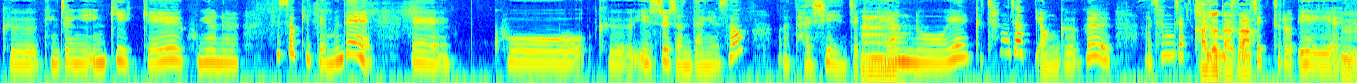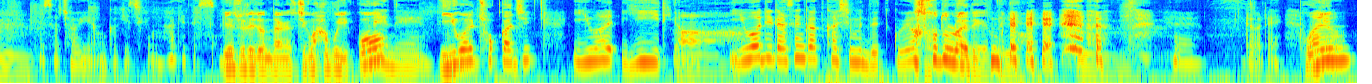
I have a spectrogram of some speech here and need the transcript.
그 굉장히 인기 있게 공연을 했었기 때문에, 예, 고, 그 예술의 전당에서 어, 다시 이제 그 음. 대학로의 그 창작 연극을 어, 창작 가져다가 프로젝트로 예예. 예. 음. 그래서 저희 연극이 지금 하게 됐습니다. 예술의 전당에서 지금 하고 있고 네네. 2월 초까지 2월 2일이요. 아. 2월이라 생각하시면 늦고요. 서둘러야 되겠군요. 네. 음. 네. 1월에 본인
